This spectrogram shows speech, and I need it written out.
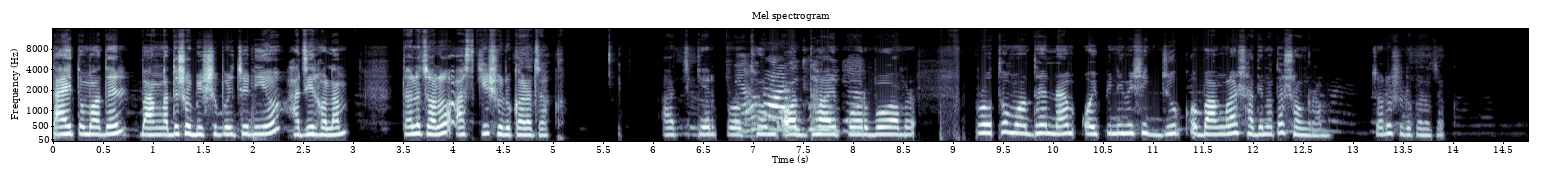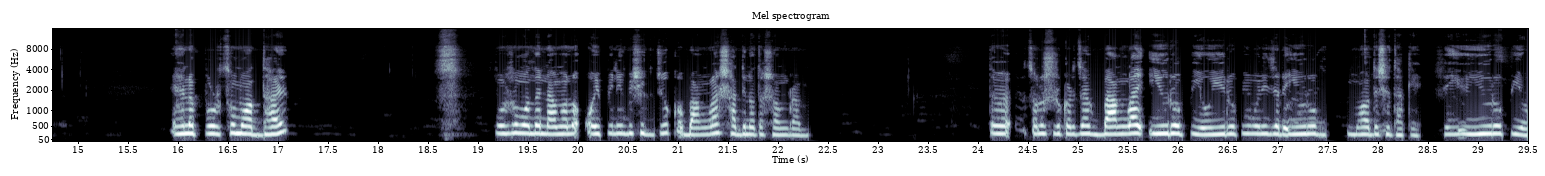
তাই তোমাদের বাংলাদেশ ও বিশ্ব পরিচয় নিয়েও হাজির হলাম। তাহলে চলো আজকে শুরু করা যাক। আজকের প্রথম অধ্যায় পর্ব আমরা। প্রথম অধ্যায়ের নাম ঔপনিবেশিক যুগ ও বাংলার স্বাধীনতা সংগ্রাম। চলো শুরু করা যাক। এ হলো প্রথম অধ্যায়। প্রথম অধ্যায়ের নাম হলো ঔপনিবেশিক যুগ ও বাংলার স্বাধীনতা সংগ্রাম। তো চলো শুরু করা যাক। বাংলায় ইউরোপীয় ইউরোপীয় মানে যারা ইউরোপ মহাদেশে থাকে, সেই ইউরোপীয়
